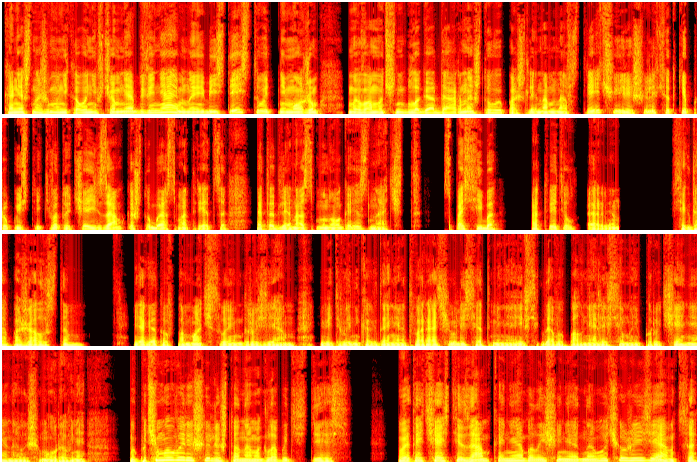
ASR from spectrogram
Конечно же, мы никого ни в чем не обвиняем, но и бездействовать не можем. Мы вам очень благодарны, что вы пошли нам навстречу и решили все-таки пропустить в эту часть замка, чтобы осмотреться. Это для нас многое значит. Спасибо, ответил Эрвин. Всегда пожалуйста. Я готов помочь своим друзьям, ведь вы никогда не отворачивались от меня и всегда выполняли все мои поручения на высшем уровне. Но почему вы решили, что она могла быть здесь? В этой части замка не было еще ни одного чужеземца.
